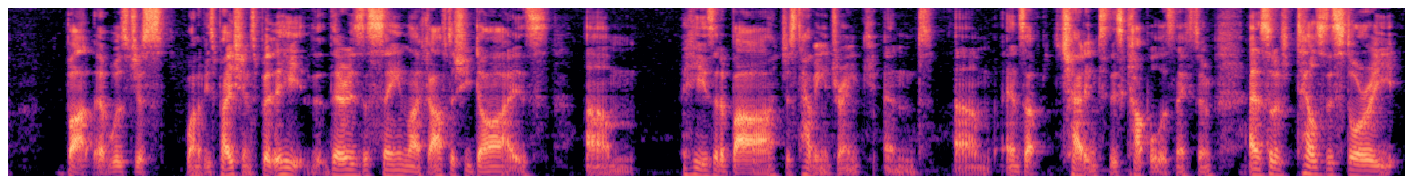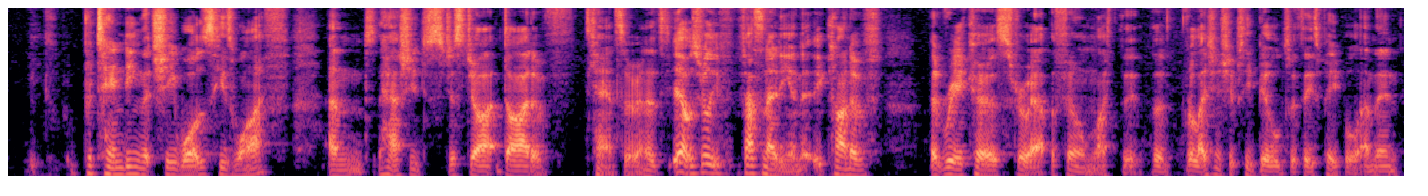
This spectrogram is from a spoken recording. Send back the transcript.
but it was just one of his patients. But he, there is a scene like after she dies, um, he's at a bar just having a drink and um, ends up chatting to this couple that's next to him, and sort of tells this story, pretending that she was his wife and how she just, just died of cancer, and it's yeah, it was really fascinating, and it, it kind of it reoccurs throughout the film, like the the relationships he builds with these people, and then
